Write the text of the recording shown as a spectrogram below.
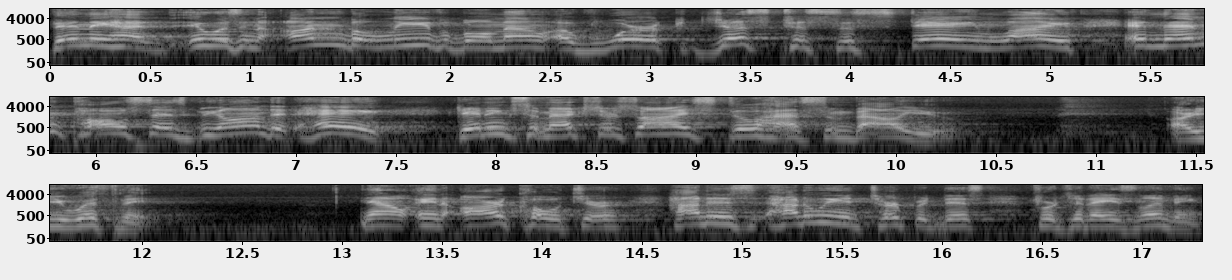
Then they had, it was an unbelievable amount of work just to sustain life. And then Paul says beyond it, hey, getting some exercise still has some value. Are you with me? Now, in our culture, how, does, how do we interpret this for today's living?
